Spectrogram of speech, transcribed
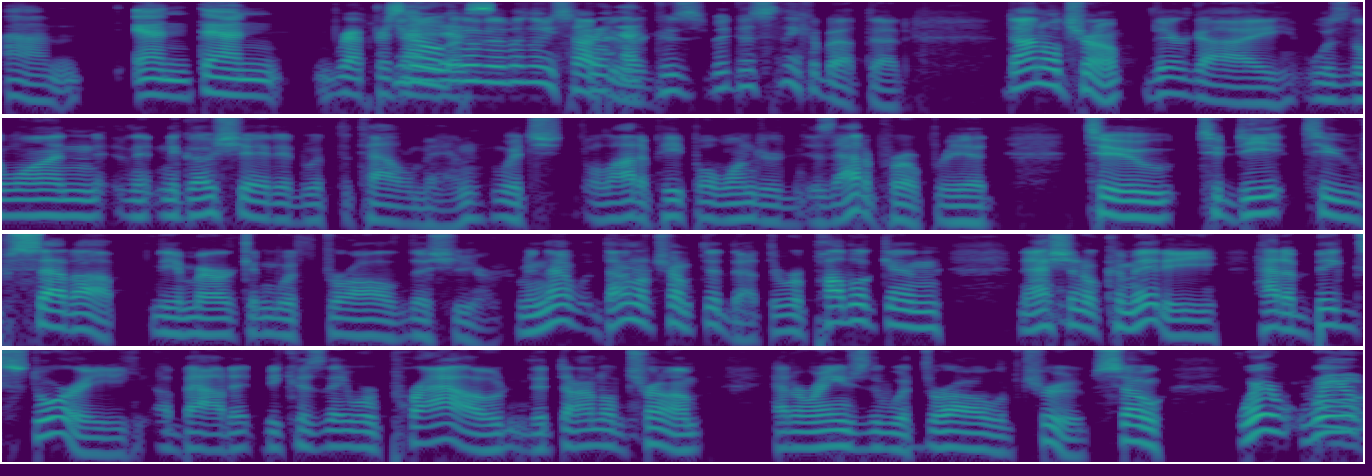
um, and then representatives. You know, let, me stop you there because because think about that. Donald Trump, their guy, was the one that negotiated with the Taliban, which a lot of people wondered is that appropriate to to de- to set up the American withdrawal this year. I mean, that Donald Trump did that. The Republican National Committee had a big story about it because they were proud that Donald Trump had arranged the withdrawal of troops. So where where right.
